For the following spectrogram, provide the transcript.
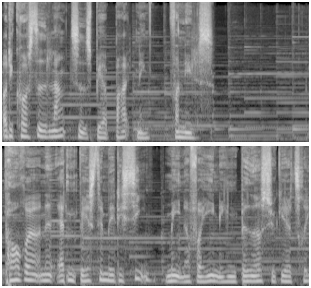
og det kostede lang tids bearbejdning for Niels. Pårørende er den bedste medicin, mener foreningen Bedre Psykiatri.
